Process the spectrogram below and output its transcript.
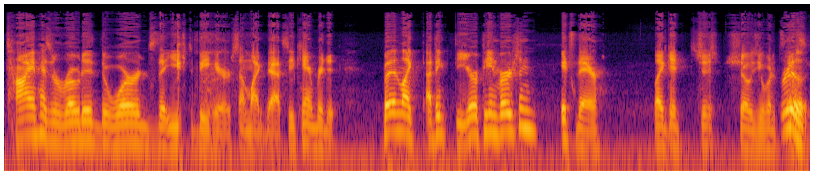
"Time has eroded the words that used to be here," or something like that. So you can't read it. But in like I think the European version, it's there. Like it just shows you what it says. really,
